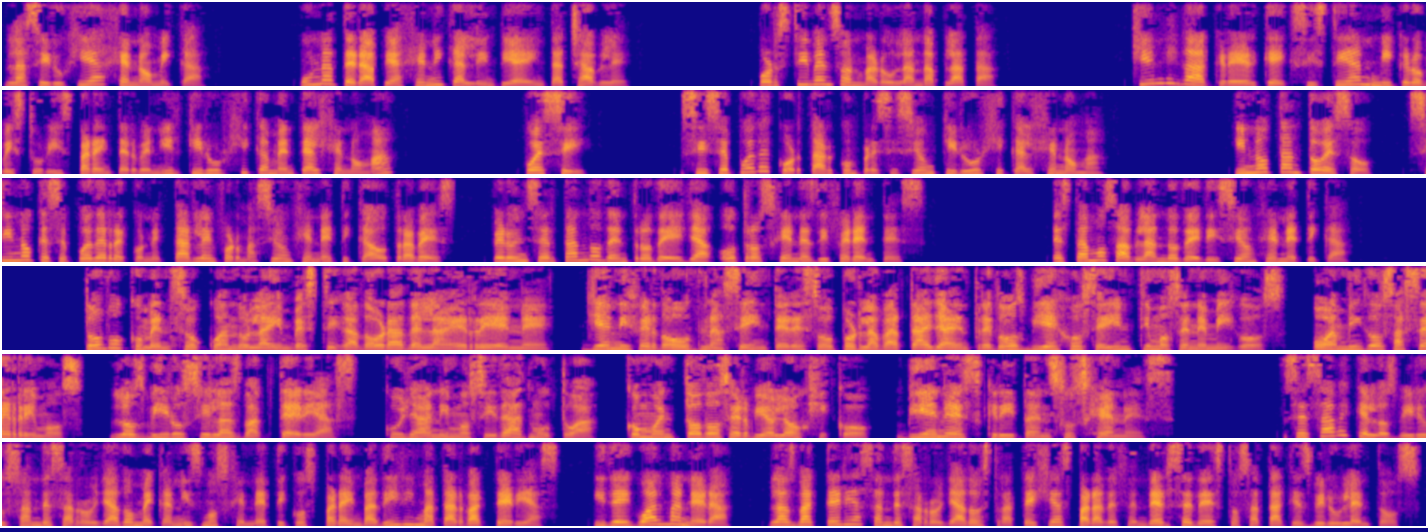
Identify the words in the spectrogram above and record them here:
La cirugía genómica. Una terapia génica limpia e intachable. Por Stevenson Marulanda Plata. ¿Quién iba a creer que existían microbisturís para intervenir quirúrgicamente al genoma? Pues sí. Sí se puede cortar con precisión quirúrgica el genoma. Y no tanto eso, sino que se puede reconectar la información genética otra vez, pero insertando dentro de ella otros genes diferentes. Estamos hablando de edición genética. Todo comenzó cuando la investigadora de la ARN, Jennifer Doudna se interesó por la batalla entre dos viejos e íntimos enemigos, o amigos acérrimos, los virus y las bacterias, cuya animosidad mutua, como en todo ser biológico, viene escrita en sus genes. Se sabe que los virus han desarrollado mecanismos genéticos para invadir y matar bacterias, y de igual manera, las bacterias han desarrollado estrategias para defenderse de estos ataques virulentos.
